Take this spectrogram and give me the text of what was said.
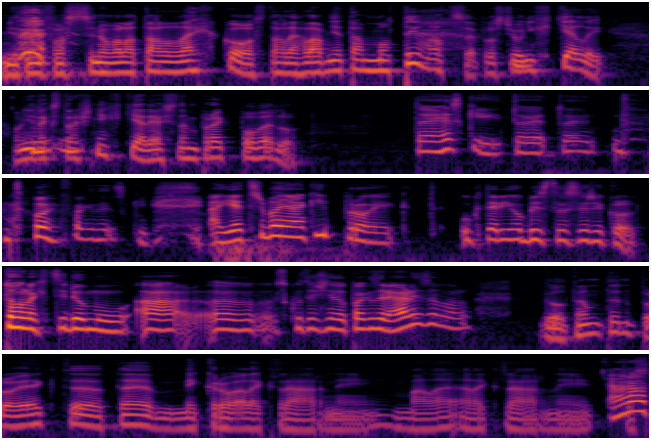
mě tam fascinovala ta lehkost, ale hlavně ta motivace. Prostě oni chtěli. Oni tak strašně chtěli, jak se ten projekt povedl. To je hezký, to je, to je, to je fakt hezký. A je třeba nějaký projekt, u kterého byste si řekl, tohle chci domů a uh, skutečně to pak zrealizoval? Byl tam ten projekt eh, té mikroelektrárny, malé elektrárny. Ano, ten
